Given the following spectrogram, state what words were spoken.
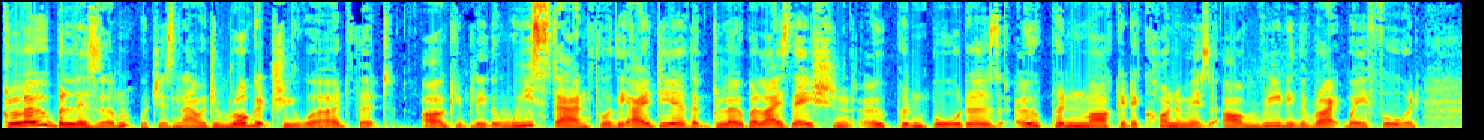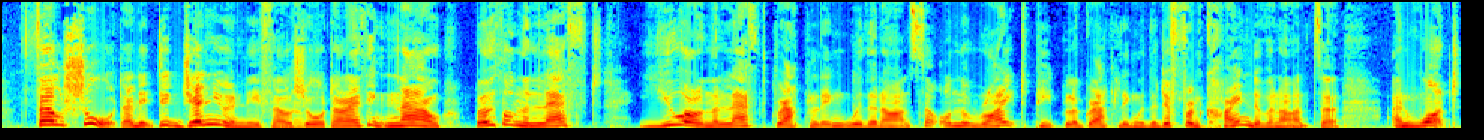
globalism, which is now a derogatory word that arguably that we stand for, the idea that globalization, open borders, open market economies are really the right way forward, fell short, and it did genuinely fell yeah. short. And I think now, both on the left, you are on the left grappling with an answer. On the right, people are grappling with a different kind of an answer. And what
